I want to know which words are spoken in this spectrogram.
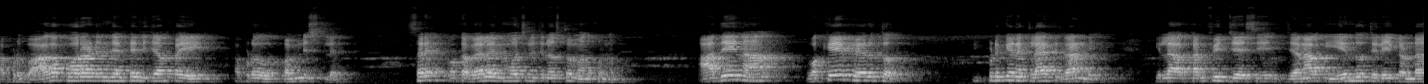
అప్పుడు బాగా పోరాడింది అంటే నిజాంపై అప్పుడు కమ్యూనిస్టులే. సరే ఒకవేళ విమోచన దినోత్సవం అనుకున్నాం. అదేనా ఒకే పేరుతో ఇప్పటికైనా క్లారిటీ రాండి. ఇలా కన్ఫ్యూజ్ చేసి జనాలకు ఏందో తెలియకుండా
